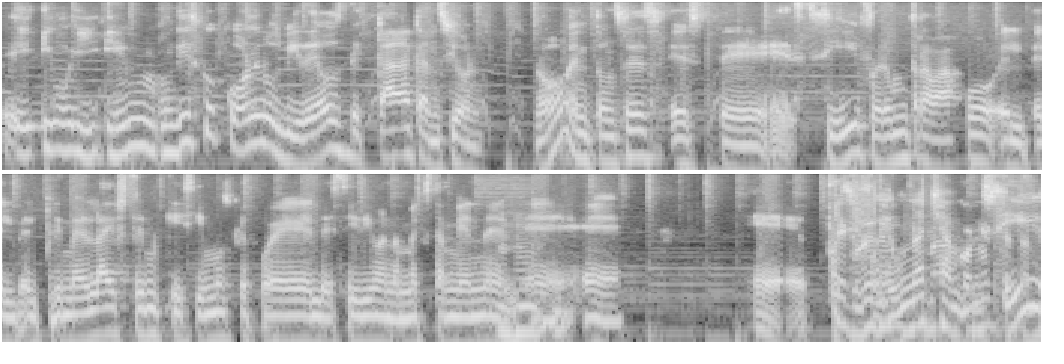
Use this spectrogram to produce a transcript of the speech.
y, un disco con los videos de cada canción. ¿No? Entonces, este sí, fue un trabajo, el, el, primer live stream que hicimos, que fue el de CD Banamex también, eh, eh, eh, pues fue una chamba. Sí,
